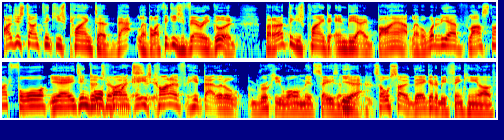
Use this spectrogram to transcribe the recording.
I just don't think he's playing to that level. I think he's very good, but I don't think he's playing to NBA buyout level. What did he have last night? Four. Yeah, he didn't do Four too much. He's kind of hit that little rookie wall mid-season. Yeah. It's also they're going to be thinking of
